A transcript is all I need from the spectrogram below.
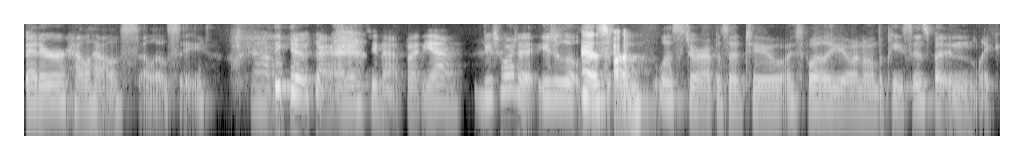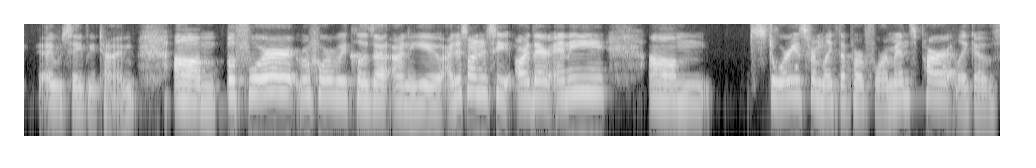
better Hell House LLC. No, okay. I didn't see that, but yeah, you should watch it. You should yeah, it's fun. Listen to our episode two. I spoil you on all the pieces, but in like I would save you time. Um, before before we close out on you, I just wanted to see: are there any um stories from like the performance part, like of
